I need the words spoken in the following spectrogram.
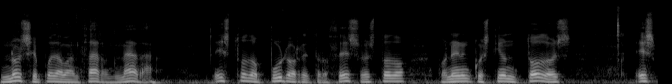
No se puede avanzar nada. Es todo puro retroceso, es todo poner en cuestión todo, es, es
